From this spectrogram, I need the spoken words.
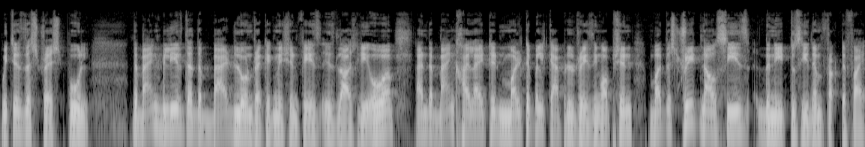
which is the stressed pool. The bank believes that the bad loan recognition phase is largely over and the bank highlighted multiple capital raising options, but the street now sees the need to see them fructify.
